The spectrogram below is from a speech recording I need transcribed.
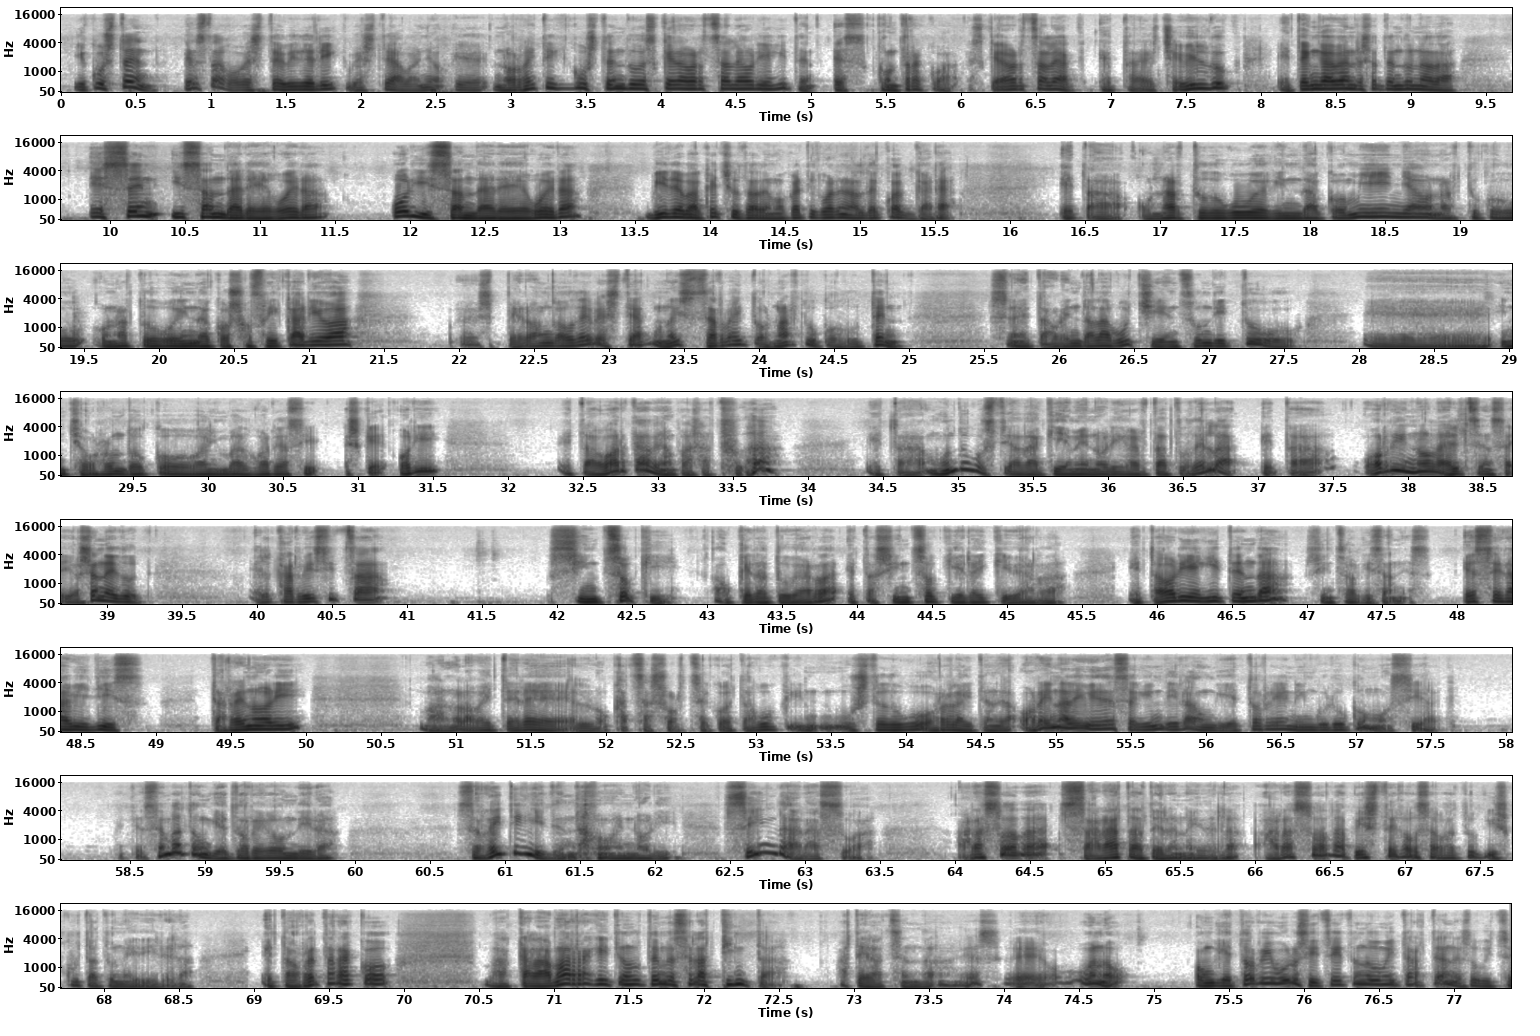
ikusten, ez dago beste biderik bestea, baino, e, norbaitek ikusten du ezkera bertzale hori egiten? Ez, kontrakoa, ezkera bertzaleak eta etxe bilduk, etengabean esaten duna da, ezen izan dare egoera, hori izan dare egoera, bide baketsu eta demokratikoaren aldekoak gara. Eta onartu dugu egindako mina, onartuko, onartu dugu egindako sofrikarioa, esperoan gaude besteak noiz zerbait onartuko duten. Zen eta horrein dala gutxi entzun ditu, e, intxaurrondoko hainbat guardia zi, eske hori, eta oarka behan pasatu da. Eta mundu guztia daki hemen hori gertatu dela, eta horri nola heltzen zaio. Esan nahi dut, elkarbizitza zintzoki aukeratu behar da, eta zintzoki eraiki behar da. Eta hori egiten da, zintzoki izanez. Ez erabiliz, terren hori, ba, nola ere, lokatza sortzeko, eta guk uste dugu horrela egiten da. Horrein adibidez egin dira ongi etorrien inguruko moziak. Eta zenbat ongi etorri egon dira. Zerraitik egiten dagoen hori. Zein da arazoa? Arazoa da zarata atera nahi dela. Arazoa da beste gauza batzuk izkutatu nahi direla. Eta horretarako, ba, kalamarrak egiten duten bezala tinta ateratzen da. Ez? E, bueno, ongi etorri buruz hitz egiten dugu mitartean, ez du hitz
